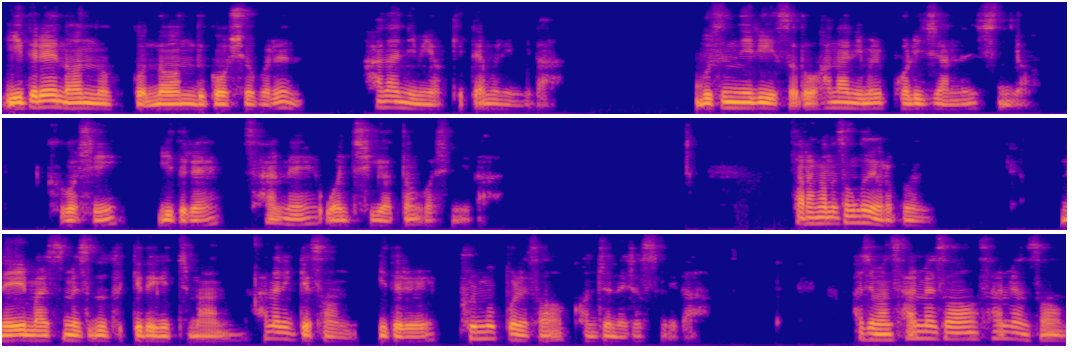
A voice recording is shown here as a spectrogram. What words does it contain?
이들의 non-negotiable은 하나님이었기 때문입니다. 무슨 일이 있어도 하나님을 버리지 않는 신념, 그것이 이들의 삶의 원칙이었던 것입니다. 사랑하는 성도 여러분, 내일 말씀에서도 듣게 되겠지만 하나님께선 이들을 풀무불에서 건져내셨습니다. 하지만 삶에서 살면서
